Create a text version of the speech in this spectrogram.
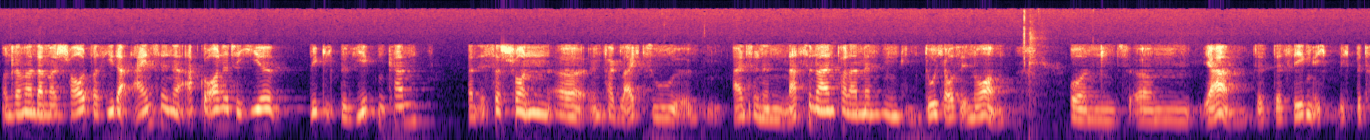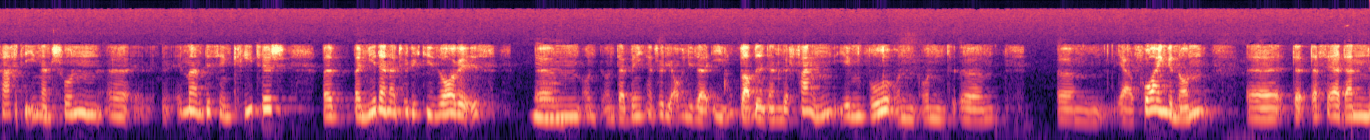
Und wenn man dann mal schaut, was jeder einzelne Abgeordnete hier wirklich bewirken kann, dann ist das schon äh, im Vergleich zu äh, einzelnen nationalen Parlamenten durchaus enorm. Und ähm, ja, de- deswegen, ich, ich betrachte ihn dann schon äh, immer ein bisschen kritisch, weil bei mir dann natürlich die Sorge ist, ähm, und, und da bin ich natürlich auch in dieser EU-Bubble dann gefangen irgendwo und, und ähm, ähm, ja, voreingenommen, äh, da- dass er dann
